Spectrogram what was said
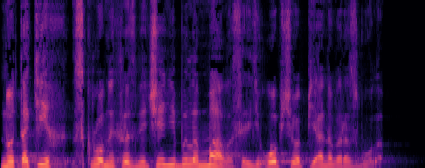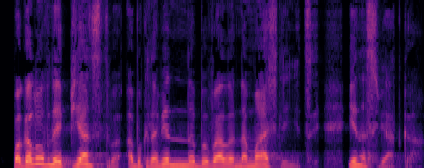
Но таких скромных развлечений было мало среди общего пьяного разгула. Поголовное пьянство обыкновенно бывало на Масленице и на святках.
